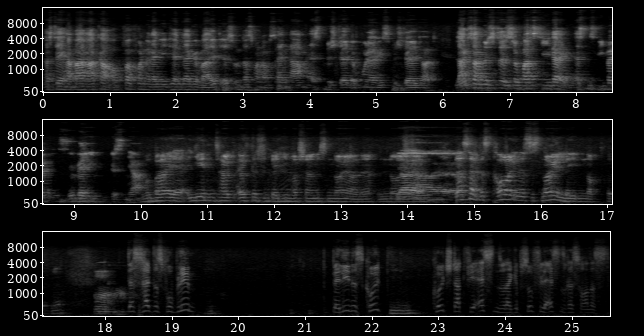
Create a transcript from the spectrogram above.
dass der Herr Baraka Opfer von renitenter Gewalt ist und dass man auf seinen Namen Essen bestellt, obwohl er nichts bestellt hat. Langsam müsste es so fast jeder Essenslieferdienst in Berlin wissen, ja. Wobei jeden Tag öffnet in Berlin wahrscheinlich ein neuer, ne? Ein neuer. Ja, ja, ja. Das ist halt das Traurige, dass es neue Läden noch trifft, ne? Mhm. Das ist halt das Problem. Berlin ist Kult, Mhm. Kultstadt für Essen, so da gibt es so viele Essensrestaurants, das,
